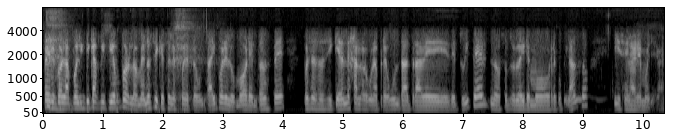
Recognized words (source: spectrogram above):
pero con la política ficción por lo menos sí que se les puede preguntar y por el humor. Entonces, pues eso, si quieren dejarnos alguna pregunta a través de Twitter, nosotros la iremos recopilando y se la haremos llegar.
